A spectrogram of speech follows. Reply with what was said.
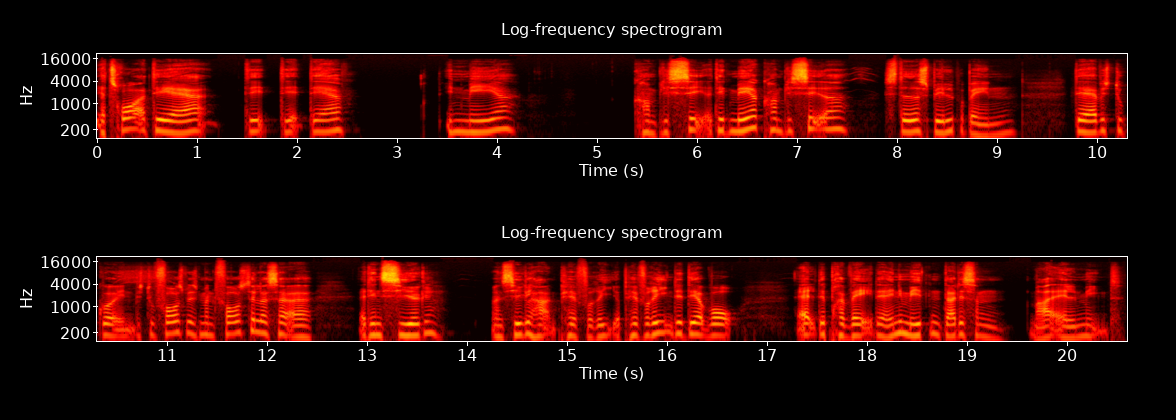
Jeg tror, at det er, det, det, det er en mere kompliceret, det er et mere kompliceret sted at spille på banen, det er, hvis du går ind, hvis, du for, hvis man forestiller sig, at, at det er en cirkel, og en cirkel har en periferi, og periferien det er der, hvor alt det private er inde i midten, der er det sådan meget alment.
